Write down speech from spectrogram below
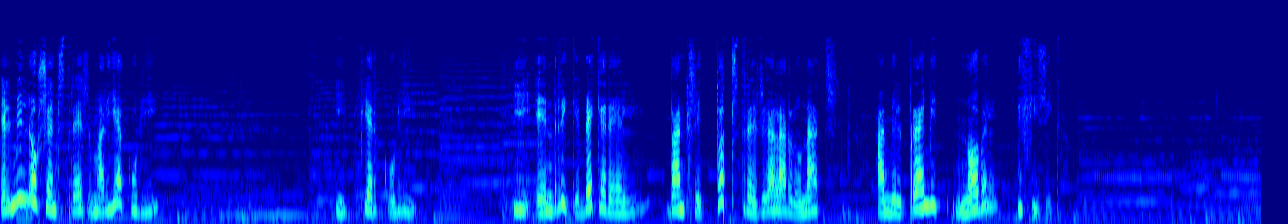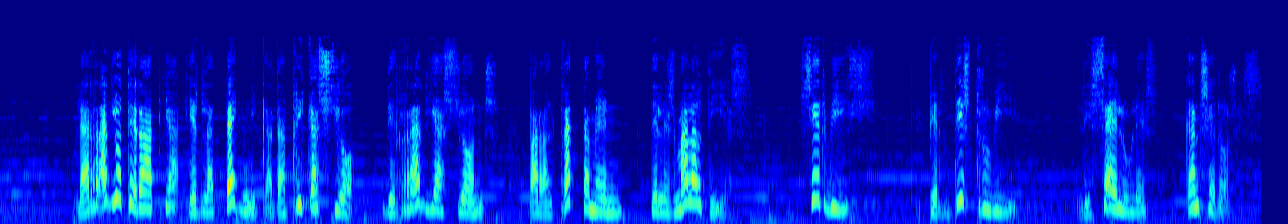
El 1903, Maria Curie i Pierre Curie i Enrique Becquerel van ser tots tres galardonats amb el Premi Nobel de Física. La radioteràpia és la tècnica d'aplicació de radiacions per al tractament de les malalties. Serveix per destruir les cèl·lules canceroses.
